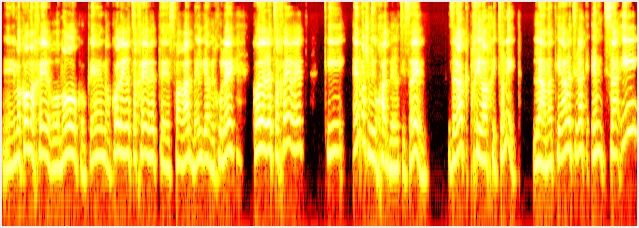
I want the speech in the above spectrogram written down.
מקום אחר, או מרוקו, כן? או כל ארץ אחרת, אה, ספרד, בלגיה וכולי, כל ארץ אחרת, כי אין משהו מיוחד בארץ ישראל. זה רק בחירה חיצונית. למה? כי הארץ היא רק אמצעי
